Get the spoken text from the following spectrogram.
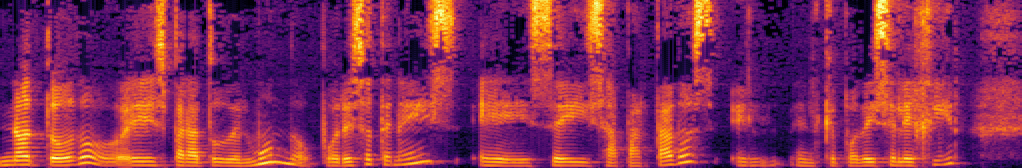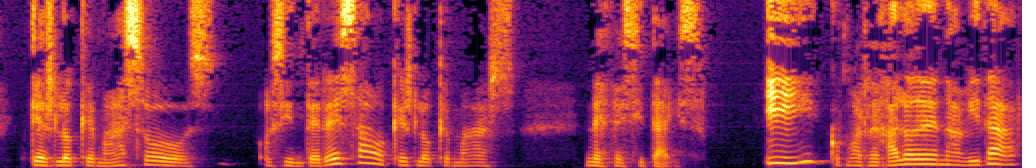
No todo es para todo el mundo, por eso tenéis eh, seis apartados en, el que podéis elegir qué es lo que más os, os interesa o qué es lo que más necesitáis. Y como regalo de Navidad,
